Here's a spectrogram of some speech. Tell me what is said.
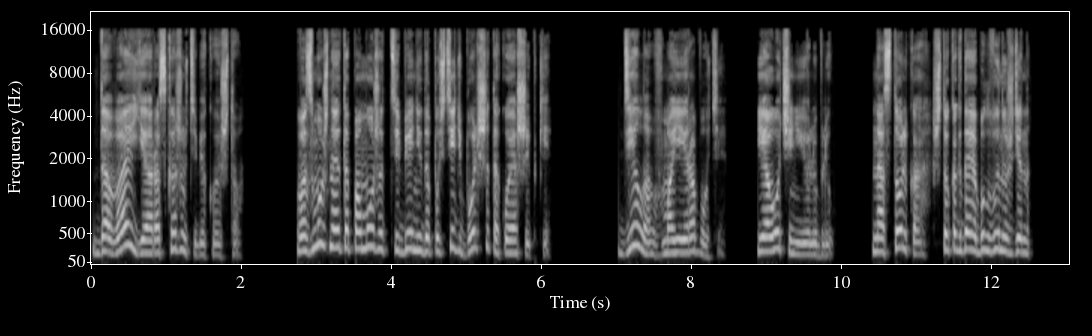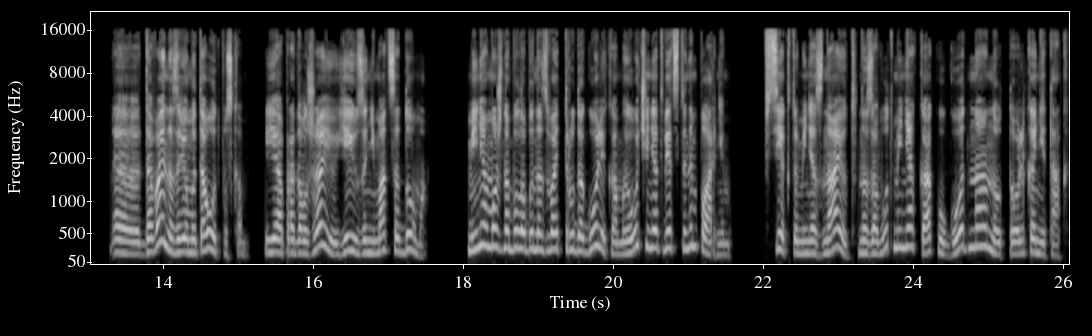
«Давай я расскажу тебе кое-что. Возможно, это поможет тебе не допустить больше такой ошибки. Дело в моей работе. Я очень ее люблю. Настолько, что когда я был вынужден... Э, давай назовем это отпуском. Я продолжаю ею заниматься дома. Меня можно было бы назвать трудоголиком и очень ответственным парнем. Все, кто меня знают, назовут меня как угодно, но только не так.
